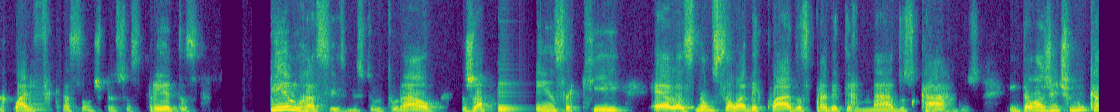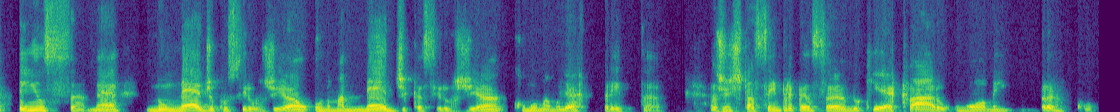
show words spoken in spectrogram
a qualificação de pessoas pretas, pelo racismo estrutural, já pensa que elas não são adequadas para determinados cargos. Então a gente nunca pensa, né, num médico cirurgião ou numa médica cirurgiã como uma mulher preta. A gente está sempre pensando que é, claro, um homem branco.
